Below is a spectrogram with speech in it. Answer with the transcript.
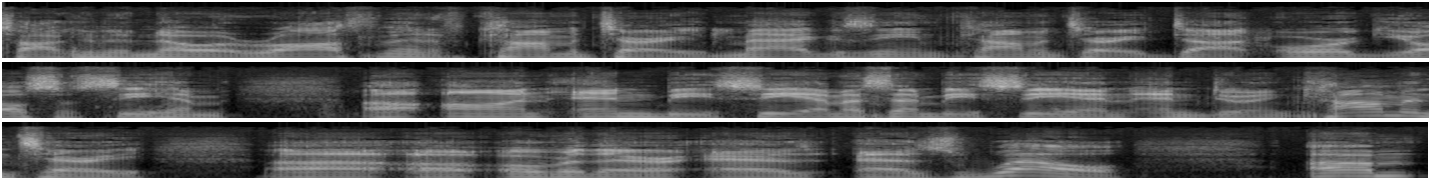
talking to Noah Rothman of Commentary Magazine, commentary.org. You also see him uh, on NBC, MSNBC, and, and doing commentary uh, uh, over there as, as well. Um,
